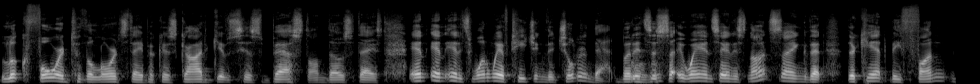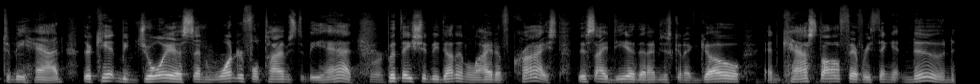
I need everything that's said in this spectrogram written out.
look forward to the Lord's Day because God gives His best on those days. And and, and it's one way of teaching the children that. But it's a Mm-hmm. way in saying it's not saying that there can't be fun to be had, there can't be joyous and wonderful times to be had, but they should be done in light of Christ. This idea that I'm just going to go and cast off everything at noon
